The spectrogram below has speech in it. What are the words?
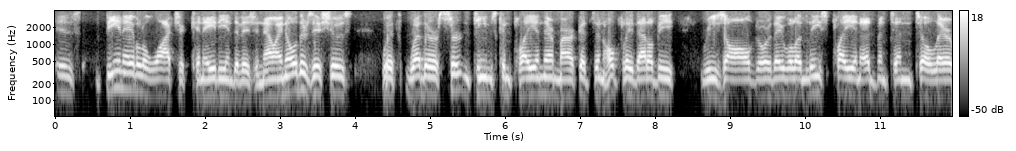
is being able to watch a Canadian division. Now I know there's issues with whether certain teams can play in their markets, and hopefully that'll be resolved, or they will at least play in Edmonton until their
